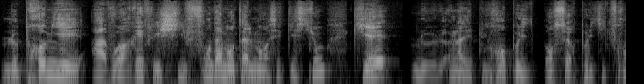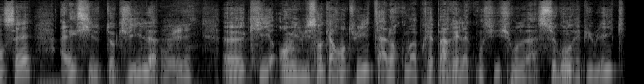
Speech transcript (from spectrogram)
le premier à avoir réfléchi fondamentalement à cette question, qui est l'un des plus grands penseurs politiques français, Alexis de Tocqueville, Oui. euh, qui, en 1848, alors qu'on va préparer la constitution de la Seconde République,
